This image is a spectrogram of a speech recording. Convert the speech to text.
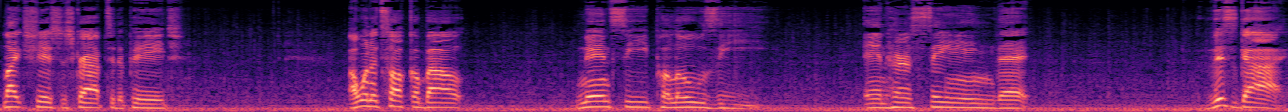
Like, share, subscribe to the page. I want to talk about Nancy Pelosi and her saying that this guy,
